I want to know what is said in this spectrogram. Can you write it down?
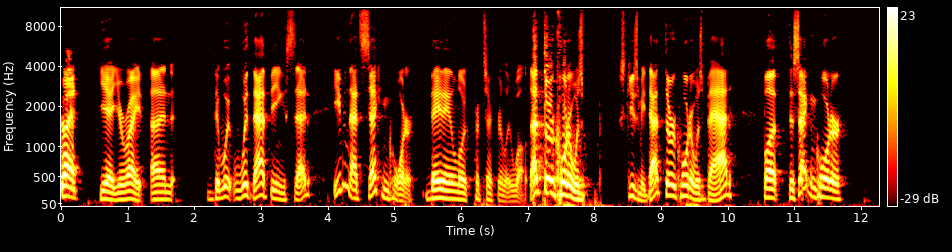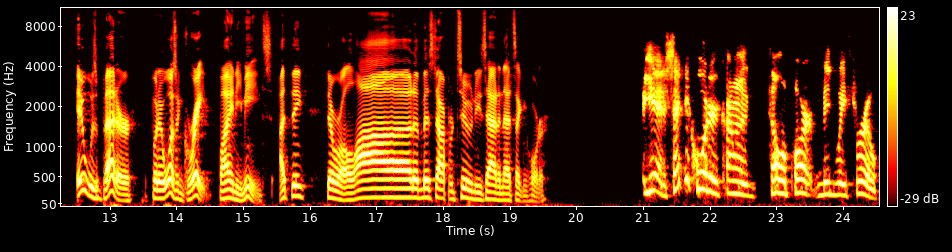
go ahead. Yeah, you're right. And th- with that being said, even that second quarter, they didn't look particularly well. That third quarter was, excuse me, that third quarter was bad, but the second quarter, it was better, but it wasn't great by any means. I think there were a lot of missed opportunities had in that second quarter. Yeah, the second quarter kind of fell apart midway through,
